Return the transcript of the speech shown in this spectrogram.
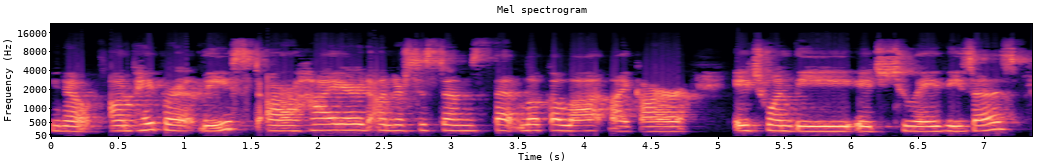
you know, on paper at least, are hired under systems that look a lot like our H 1B, H 2A visas.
